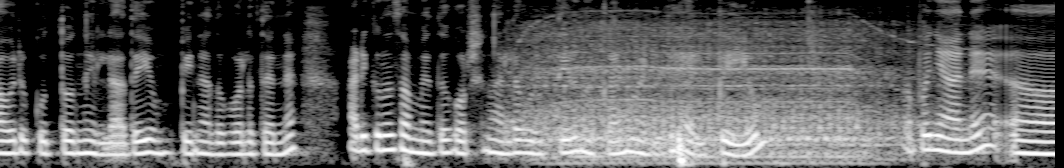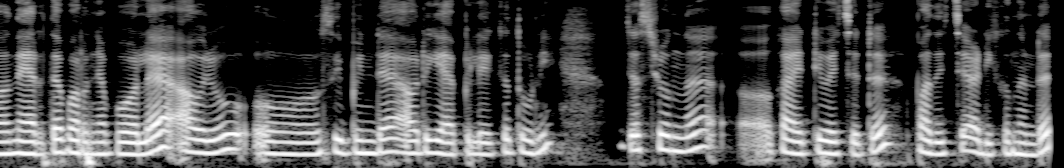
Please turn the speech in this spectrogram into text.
ആ ഒരു കുത്തൊന്നും ഇല്ലാതെയും പിന്നെ അതുപോലെ തന്നെ അടിക്കുന്ന സമയത്ത് കുറച്ച് നല്ല വൃത്തിയിൽ നിൽക്കാൻ വേണ്ടിയിട്ട് ഹെൽപ്പ് ചെയ്യും. അപ്പോൾ ഞാൻ നേരത്തെ പറഞ്ഞ പോലെ ആ ഒരു സിബിന്റെ ആ ഒരു ഗ്യാപ്പിലേക്ക് തുണി ജസ്റ്റ് ഒന്ന് കയറ്റി വെച്ചിട്ട് പതിച്ച് അടിക്കുന്നുണ്ട്.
